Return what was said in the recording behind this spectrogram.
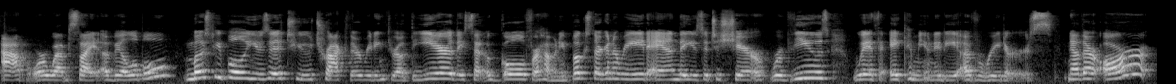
app or website available. Most people use it to track their reading throughout the year. They set a goal for how many books they're gonna read and they use it to share reviews with a community of readers. Now there are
